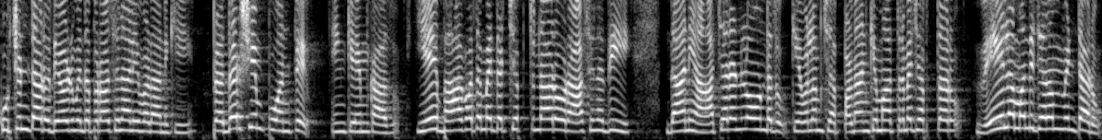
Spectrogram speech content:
కూర్చుంటారు దేవుడి మీద ప్రవచనాలు ఇవ్వడానికి. ప్రదర్శింపు అంతే ఇంకేం కాదు. ఏ భాగవతం మీద చెప్తున్నారో రాసినది దాని ఆచరణలో ఉండదు. కేవలం చెప్పడానికి మాత్రమే చెప్తారు. వేల మంది జనం వింటారు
